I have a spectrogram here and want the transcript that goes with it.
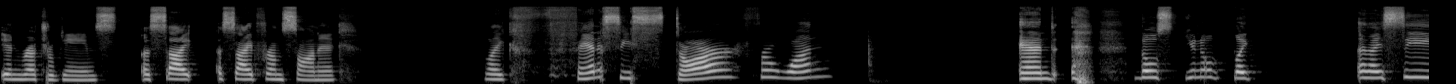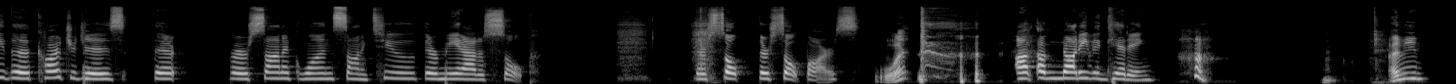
in retro games aside aside from Sonic. Like Phantasy Star for one. And those, you know, like and I see the cartridges they're for Sonic 1, Sonic 2, they're made out of soap. They're soap they're soap bars. What? I'm, I'm not even kidding. huh. I mean,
